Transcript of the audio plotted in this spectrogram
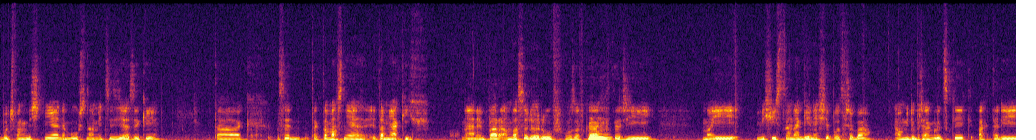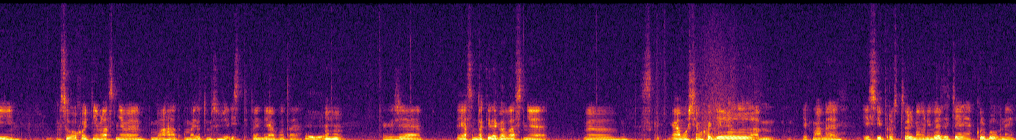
buď v angličtině, nebo už tam i cizí jazyky, tak, se, tak tam vlastně je tam nějakých já nevím, pár ambasadorů v vozovkách, mm. kteří mají vyšší stanagy, než je potřeba a umí dobře anglicky a který jsou ochotně vlastně pomáhat a mají za to myslím, že i stipendia poté. Mm. Takže já jsem taky takhle vlastně uh, s kámošem chodil a jak máme i svý prostory na univerzitě, klubovny,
